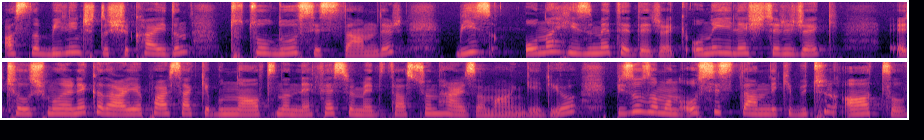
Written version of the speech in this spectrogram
aslında bilinç dışı kaydın tutulduğu sistemdir. Biz ona hizmet edecek, onu iyileştirecek e, çalışmaları ne kadar yaparsak ki bunun altına nefes ve meditasyon her zaman geliyor. Biz o zaman o sistemdeki bütün atıl,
